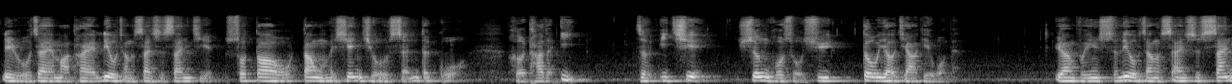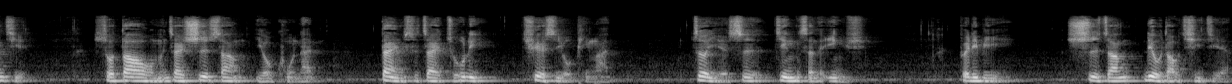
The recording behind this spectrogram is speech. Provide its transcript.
例如在马太六章三十三节说到：当我们先求神的果和他的义。这一切生活所需都要加给我们。约翰福音十六章三十三节说到：“我们在世上有苦难，但是在主里确实有平安。”这也是今生的应许。菲利比四章六到七节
